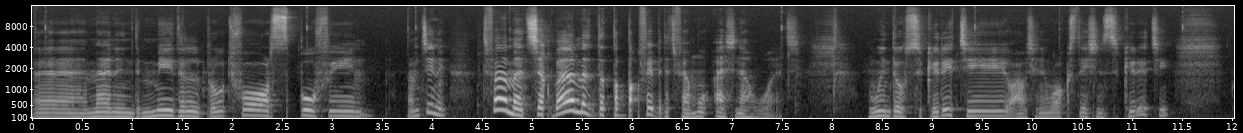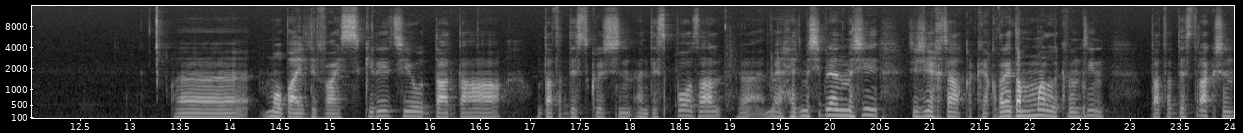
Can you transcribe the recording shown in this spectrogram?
man in the middle brute force spoofing فهمتيني؟ تفهم هادشي قبل ما تبدأ تطبق فيه بدا تفهمو اشنا هو هادشي Windows security وعاوتاني workstation security mobile device security وال data data destruction and disposal حيت ماشي بلان ماشي تيجي يخترقك يقدر يدمر لك فهمتيني؟ data destruction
